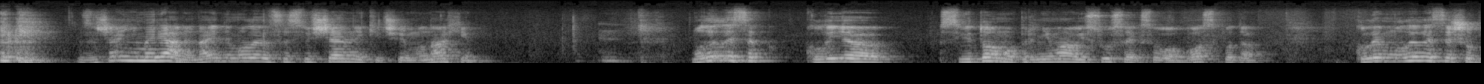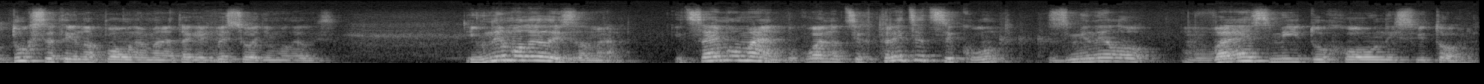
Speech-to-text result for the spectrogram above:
Звичайні миряни, навіть не молилися священники чи монахи. Молилися, коли я свідомо приймав Ісуса як свого Господа, коли молилися, щоб Дух Святий наповнив мене, так як ви сьогодні молились. І вони молились за мене. І цей момент, буквально цих 30 секунд, змінило весь мій духовний світогляд.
